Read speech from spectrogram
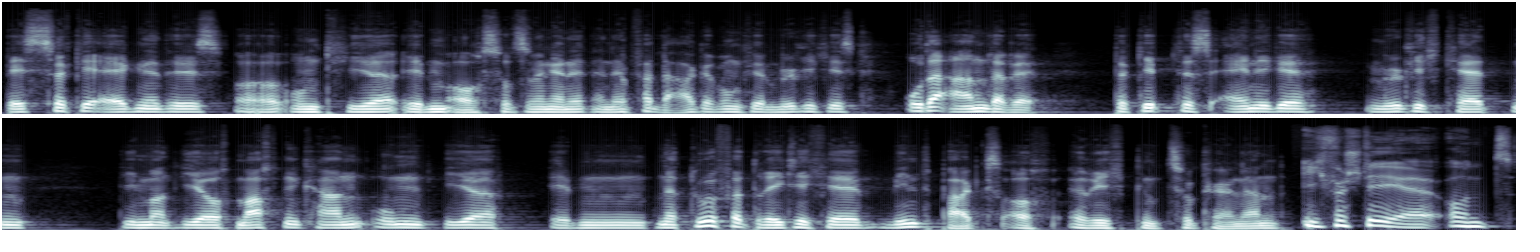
besser geeignet ist äh, und hier eben auch sozusagen eine, eine Verlagerung hier möglich ist oder andere. Da gibt es einige Möglichkeiten, die man hier auch machen kann, um hier eben naturverträgliche Windparks auch errichten zu können. Ich verstehe. Und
